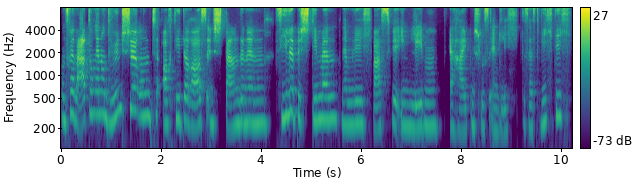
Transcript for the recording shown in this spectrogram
Unsere Erwartungen und Wünsche und auch die daraus entstandenen Ziele bestimmen, nämlich was wir im Leben erhalten schlussendlich. Das heißt wichtig,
